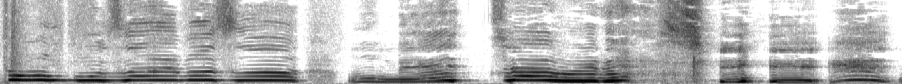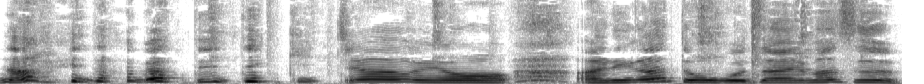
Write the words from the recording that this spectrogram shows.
とうございます。もうめっちゃ嬉しい。涙が出てきちゃうよ。ありがとうございます。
